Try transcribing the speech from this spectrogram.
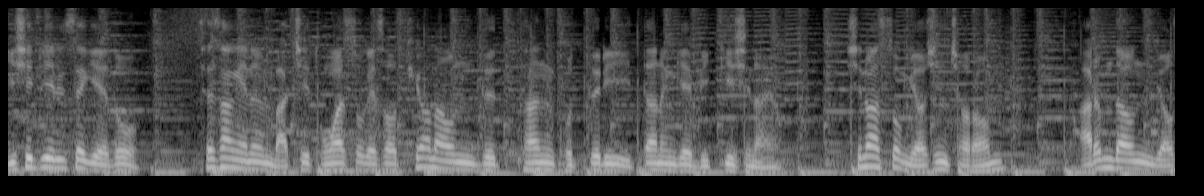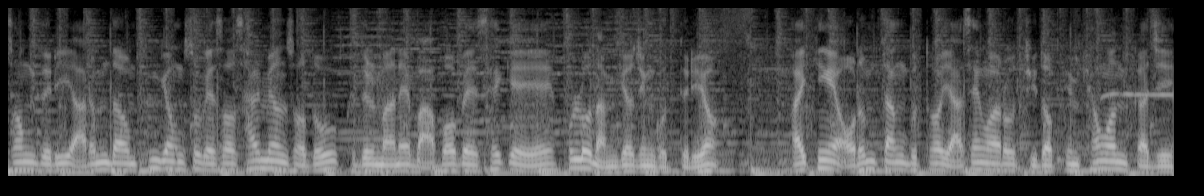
21세기에도 세상에는 마치 동화 속에서 튀어나온 듯한 곳들이 있다는 게 믿기시나요? 신화 속 여신처럼 아름다운 여성들이 아름다운 풍경 속에서 살면서도 그들만의 마법의 세계에 홀로 남겨진 곳들이요. 바이킹의 얼음 땅부터 야생화로 뒤덮인 평원까지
